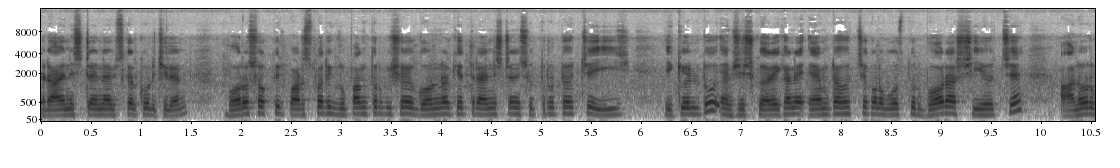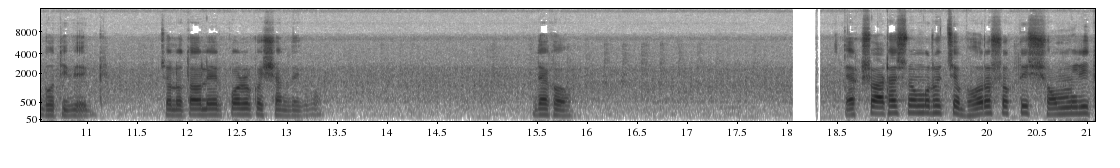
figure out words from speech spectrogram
এটা আইনস্টাইন আবিষ্কার করেছিলেন। বড় শক্তির পারস্পরিক রূপান্তর বিষয়ে গণনার ক্ষেত্রে আইনস্টাইনের সূত্রটা হচ্ছে E equal to mc square এখানে এমটা হচ্ছে কোনো বস্তুর ভর আর সি হচ্ছে আলোর গতিবেগ। চলো তাহলে এর পরের কোশ্চেন দেখব। দেখো, একশো আঠাশ নম্বর হচ্ছে ভর শক্তির সম্মিলিত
